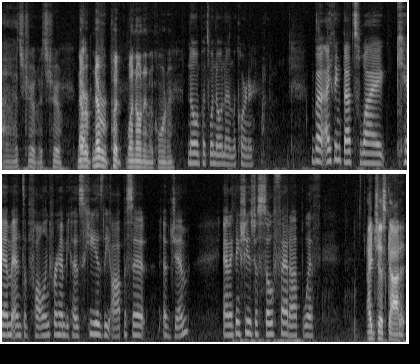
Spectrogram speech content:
Uh, it's true. It's true. Never, never put Winona in a corner. No one puts Winona in the corner. But I think that's why Kim ends up falling for him because he is the opposite of Jim. And I think she's just so fed up with I just got it.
